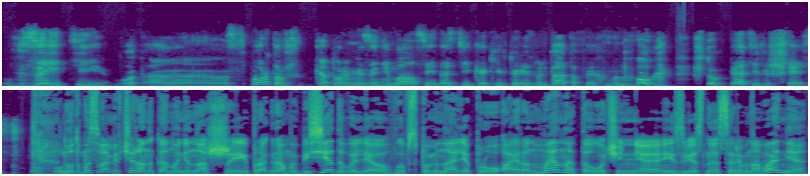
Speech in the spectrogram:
взойти. Вот э, спортов, которыми занимался и достиг каких-то результатов, их много, штук 5 или 6. Ну вот мы с вами вчера накануне нашей программы беседовали, вы вспоминали про Iron Man, это очень э, известное соревнование,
